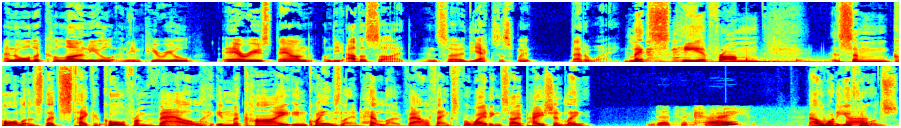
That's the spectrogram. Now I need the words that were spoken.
and all the colonial and imperial areas down on the other side. And so the axis went that away. Let's hear from some callers. Let's take a call from Val in Mackay in Queensland. Hello, Val. Thanks for waiting so patiently. That's okay. Val, what are your um, thoughts?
